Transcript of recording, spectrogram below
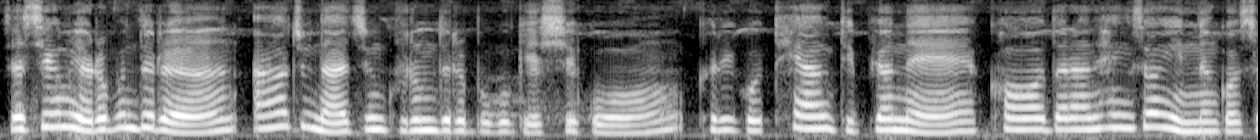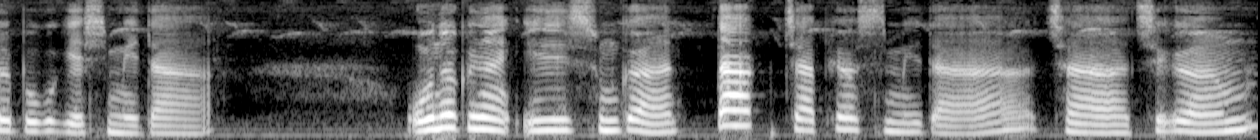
자, 지금 여러분들은 아주 낮은 구름들을 보고 계시고, 그리고 태양 뒤편에 커다란 행성이 있는 것을 보고 계십니다. 오늘 그냥 이 순간 딱 잡혔습니다. 자, 지금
